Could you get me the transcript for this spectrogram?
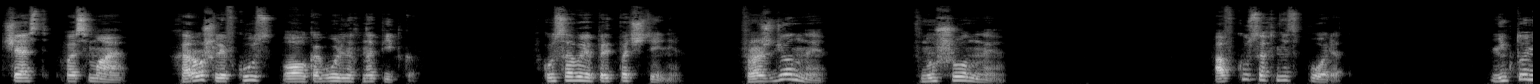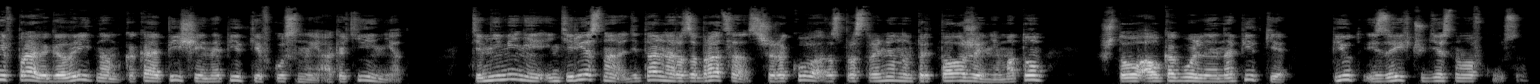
Часть восьмая. Хорош ли вкус у алкогольных напитков? Вкусовые предпочтения. Врожденные, внушенные. О вкусах не спорят. Никто не вправе говорить нам, какая пища и напитки вкусны, а какие нет. Тем не менее, интересно детально разобраться с широко распространенным предположением о том, что алкогольные напитки пьют из-за их чудесного вкуса.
